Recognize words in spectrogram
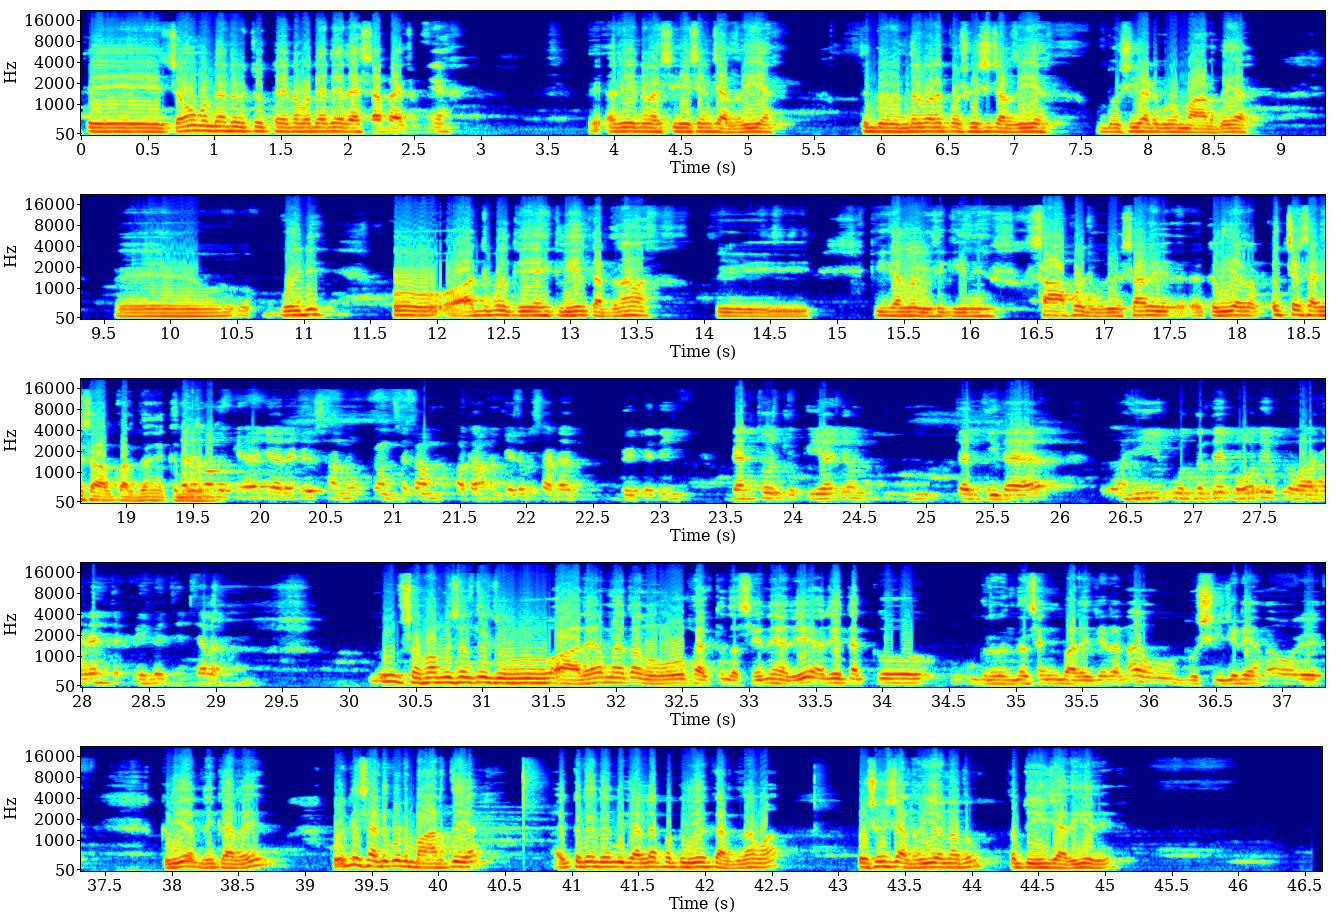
ਤੇ ਚੌਂ ਬੰਦਿਆਂ ਦੇ ਵਿੱਚੋਂ ਤਿੰਨ ਬੰਦਿਆਂ ਦੇ ਅਰੈਸਟਾਂ ਪੈ ਚੁੱਕੀਆਂ। ਤੇ ਅਜੇ ਇਨਵੈਸਟੀਗੇਸ਼ਨ ਚੱਲ ਰਹੀ ਆ। ਤੇ ਗੁਰਵਿੰਦਰ ਬਾਰੇ ਪੁੱਛਗਿੱਛ ਚੱਲ ਰਹੀ ਆ। ਦੋਸ਼ੀ ਸਾਡੇ ਕੋਲ ਮਾਰਦੇ ਆ। ਤੇ ਕੋਈ ਨਹੀਂ ਉਹ ਅੱਜ ਬਲਕਿ ਅਸੀਂ ਕਲੀਅਰ ਕਰ ਦੇਣਾ ਵਾ ਵੀ ਕੀ ਗੱਲ ਹੋਈ ਸੀ ਕੀ ਨਹੀਂ। ਸਾਫ਼ ਹੋ ਜੂਗੀ ਸਾਰੀ ਕਲੀਅਰ ਪਿਕਚਰ ਸਾਰੀ ਸਾਫ਼ ਕਰ ਦਾਂਗੇ ਇੱਕ ਦਿਨ ਉਹਨਾਂ ਨੂੰ ਕਿਹਾ ਜਾ ਰਿਹਾ ਕਿ ਸਾਨੂੰ ਕਮ ਸੇ ਕਮ ਪਤਾ ਹੋਣਾ ਚਾਹੀਦਾ ਵੀ ਸਾਡਾ ਬੇਟੇ ਦੀ ਡੈਥ ਹੋ ਚੁੱਕੀ ਹੈ ਜਾਂ ਜਾਂ ਜਿੰਦਾ ਹੈ ਅਸੀਂ ਉਧਰ ਦੇ ਬਹੁਤ ਹੀ ਪਰਿਵਾਰ ਜਿਹੜਾ ਇਸ ਤਕਲੀਫ ਵਿੱਚ ਚੱਲ। ਸਫਾ ਮਿਸਲ ਤੇ ਜੋ ਆ ਰਿਹਾ, ਮੈਂ ਤੁਹਾਨੂੰ ਉਹ ਫੈਕਟ ਦੱਸੇ ਨੇ ਅਜੇ। ਅਜੇ ਤੱਕ ਉਹ ਗੁਰਵਿੰਦਰ ਸਿੰਘ ਬਾਰੇ ਜਿਹੜਾ ਨਾ, ਉਹ ਦੋਸ਼ੀ ਜਿਹੜੇ ਆ ਨਾ, ਉਹ ਕਲੀਅਰ ਨਹੀਂ ਕਰ ਰਹੇ। ਕੋਈ ਨਹੀਂ, ਸਾਡੇ ਕੋਲ ਮਾਰਦੇ ਆ। ਇੱਕ ਦੇ ਦਿਨ ਦੀ ਗੱਲ ਆਪਾਂ ਕਲੀਅਰ ਕਰ ਦੇਣਾ ਵਾ। ਕੋਸ਼ਿਸ਼ ਚੱਲ ਰਹੀ ਹੈ ਉਹਨਾਂ ਤੋਂ ਤਬਦੀਲ ਜਾਰੀ ਹੈ ਜੀ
